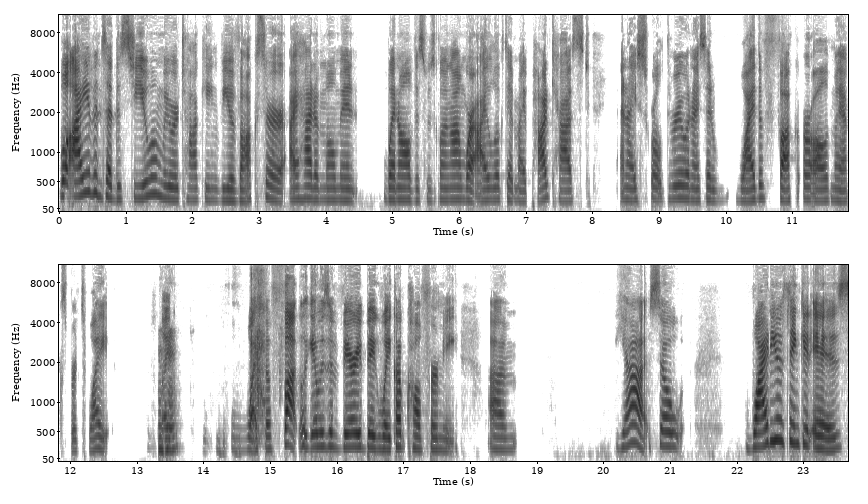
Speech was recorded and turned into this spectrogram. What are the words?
Well, I even said this to you when we were talking via Voxer. I had a moment when all this was going on where I looked at my podcast and I scrolled through and I said, why the fuck are all of my experts white? Mm-hmm. Like, what the fuck? Like, it was a very big wake up call for me. Um, yeah. So, why do you think it is,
